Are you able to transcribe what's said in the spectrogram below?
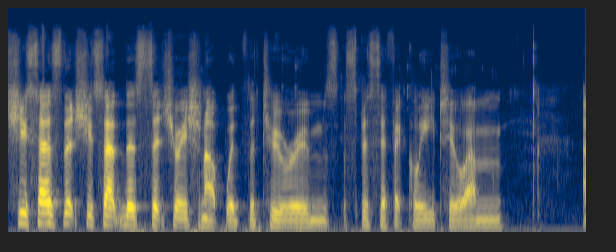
She says that she set this situation up with the two rooms specifically to um uh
